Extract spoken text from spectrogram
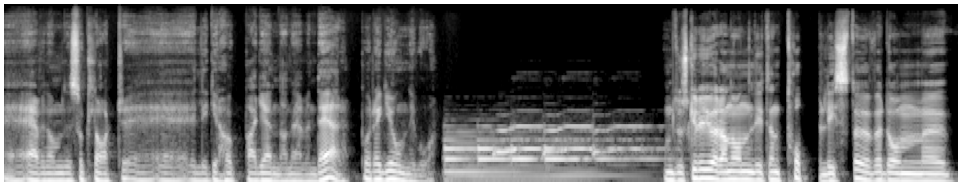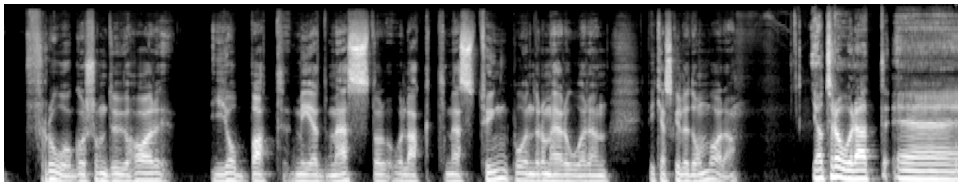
Eh, även om det såklart eh, eh, ligger högt på agendan även där, på regionnivå. Om du skulle göra någon liten topplista över de eh, frågor som du har jobbat med mest och, och lagt mest tyngd på under de här åren, vilka skulle de vara? Jag tror att eh,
